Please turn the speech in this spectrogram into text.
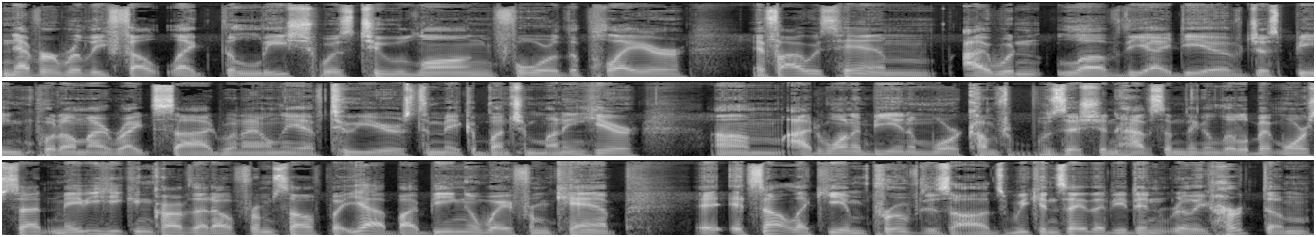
Never really felt like the leash was too long for the player. If I was him, I wouldn't love the idea of just being put on my right side when I only have two years to make a bunch of money here. Um, I'd want to be in a more comfortable position, have something a little bit more set. Maybe he can carve that out for himself. But yeah, by being away from camp, it, it's not like he improved his odds. We can say that he didn't really hurt them.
